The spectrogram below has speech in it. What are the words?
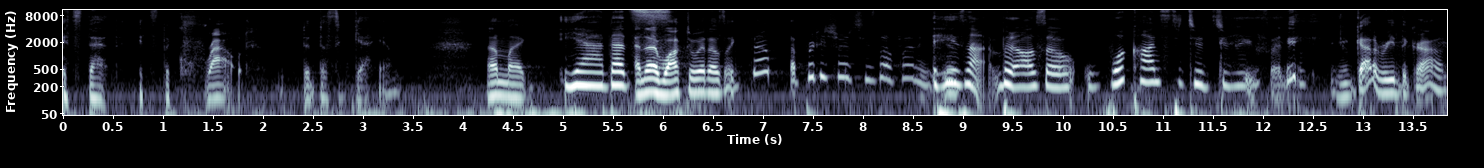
it's that it's the crowd that doesn't get him." And I'm like, yeah, that's. and then I walked away. and I was like, "Nope, I'm pretty sure she's not funny." He's not. But also, what constitutes you being funny? you gotta read the crowd.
